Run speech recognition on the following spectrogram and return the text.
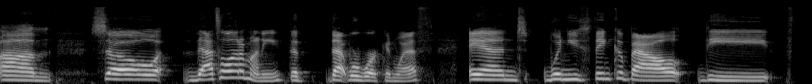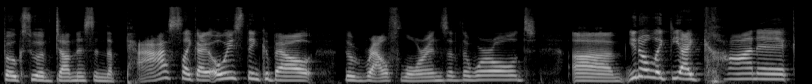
Um, so that's a lot of money that that we're working with. And when you think about the folks who have done this in the past, like I always think about the Ralph Laurens of the world. Um, you know, like the iconic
